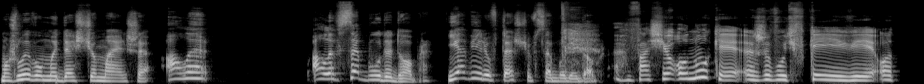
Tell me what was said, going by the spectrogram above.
Можливо, ми дещо менше, але, але все буде добре. Я вірю в те, що все буде добре. Ваші онуки живуть в Києві. От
